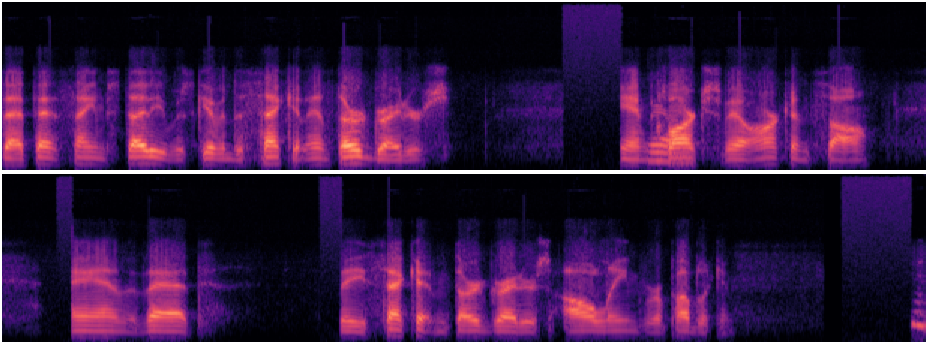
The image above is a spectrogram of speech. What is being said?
that that same study was given to second and third graders in Really? Clarksville, Arkansas, and that the second and third graders all leaned Republican.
